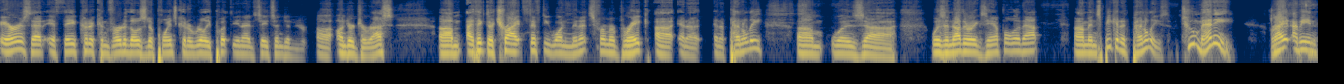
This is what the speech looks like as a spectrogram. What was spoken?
errors. That if they could have converted those into points, could have really put the United States into uh, under duress. Um, I think their try at 51 minutes from a break uh, and a and a penalty um, was uh, was another example of that. Um, and speaking of penalties, too many, right? I mean,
